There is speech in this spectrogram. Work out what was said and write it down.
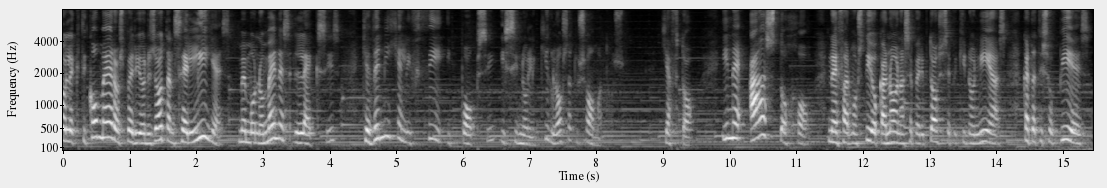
το λεκτικό μέρος περιοριζόταν σε λίγες μεμονωμένες λέξεις και δεν είχε ληφθεί υπόψη η συνολική γλώσσα του σώματος. Γι' αυτό είναι άστοχο να εφαρμοστεί ο κανόνας σε περιπτώσεις επικοινωνίας κατά τις οποίες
